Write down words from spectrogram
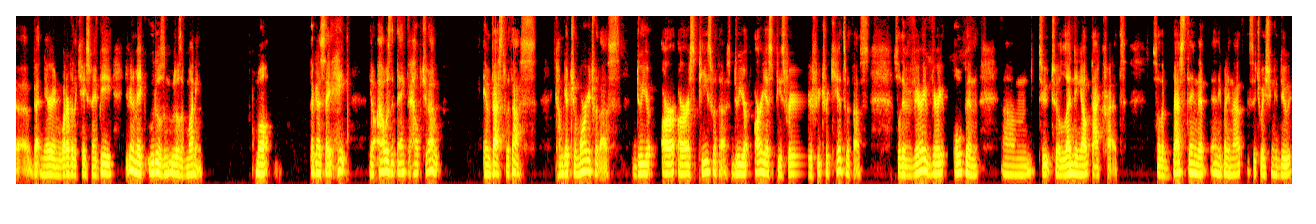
uh, veterinarian, whatever the case may be, you're going to make oodles and oodles of money. Well, they're going to say, hey, you know, I was the bank that helped you out. Invest with us. Come get your mortgage with us. Do your R- RSPs with us. Do your RESPs for your future kids with us. So they're very, very open um, to, to lending out that credit. So the best thing that anybody in that situation can do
